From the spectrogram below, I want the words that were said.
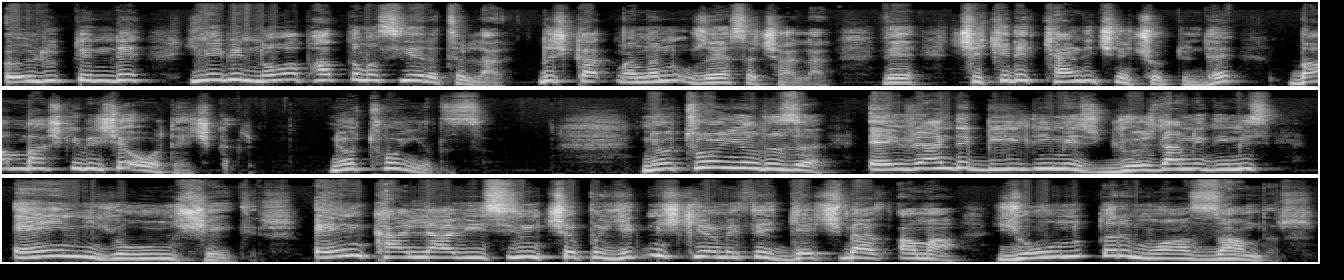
öldüklerinde yine bir nova patlaması yaratırlar. Dış katmanlarını uzaya saçarlar ve çekirdek kendi içine çöktüğünde bambaşka bir şey ortaya çıkar. Nötron yıldızı. Nötron yıldızı evrende bildiğimiz, gözlemlediğimiz en yoğun şeydir. En kallavisinin çapı 70 kilometre geçmez ama yoğunlukları muazzamdır.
